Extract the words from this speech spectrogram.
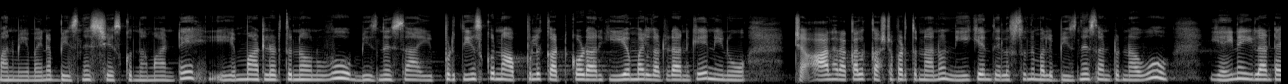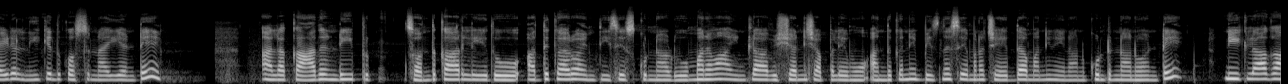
మనం ఏమైనా బిజినెస్ చేసుకుందామా? అంటే ఏం మాట్లాడుతున్నావు నువ్వు? బిజినెస్ ఇప్పుడు తీసుకున్న అప్పులు కట్టుకోవడానికి ఈఎంఐలు కట్టడానికే నేను చాలా రకాలు కష్టపడుతున్నాను. నీకేం తెలుస్తుంది? మళ్ళీ బిజినెస్ అంటున్నావు. అయినా ఇలాంటి ఐడియాలు నీకెందుకు వస్తున్నాయి అంటే అలా కాదండి. ఇప్పుడు సొంత కారు లేదు. అద్దె కారు ఆయన తీసేసుకున్నాడు. మనం ఆ ఇంట్లో ఆ విషయాన్ని చెప్పలేము. అందుకని బిజినెస్ ఏమైనా చేద్దామని నేను అనుకుంటున్నాను అంటే నీకులాగా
